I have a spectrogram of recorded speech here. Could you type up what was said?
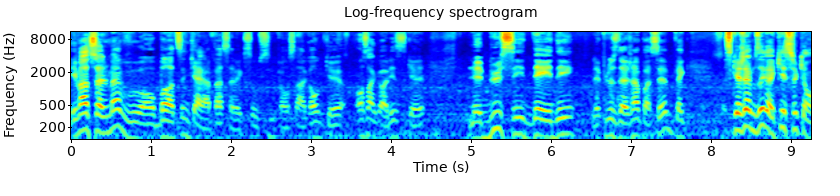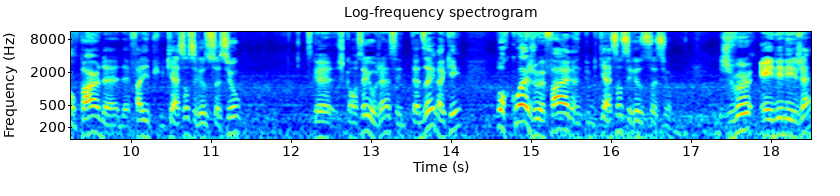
éventuellement, vous, on bâtit une carapace avec ça aussi, puis on se rend compte qu'on s'en calisse, que le but, c'est d'aider le plus de gens possible. Fait que, ce que j'aime dire, OK, ceux qui ont peur de, de faire des publications sur les réseaux sociaux, ce que je conseille aux gens, c'est de te dire, OK, pourquoi je veux faire une publication sur les réseaux sociaux? Je veux aider les gens,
